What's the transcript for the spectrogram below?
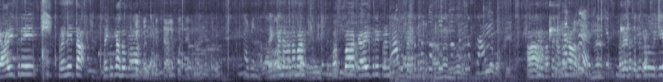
Gayathri Praneetha. Second class Pushpa Gayathri చిన్నపిల్లలకి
